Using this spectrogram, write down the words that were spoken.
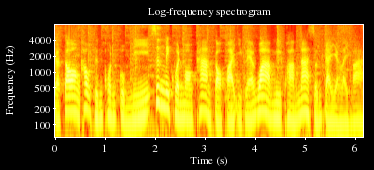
จะต้องเข้าถึงคนกลุ่มนี้ ซึ่งไม่ควรมองข้ามต่อไปอีกแล้วว่ามีความน่าสนใจอย่างไรบ้าง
